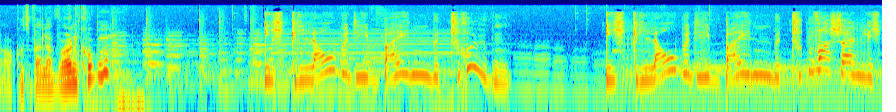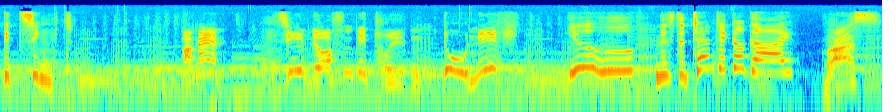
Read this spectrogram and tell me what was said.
Mal kurz bei Laverne gucken. Ich glaube, die beiden betrügen. Ich glaube, die beiden betrügen. Wahrscheinlich gezinkt. Moment. Sie dürfen betrügen. Du nicht. Juhu, Mr. Tentacle Guy. Was?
